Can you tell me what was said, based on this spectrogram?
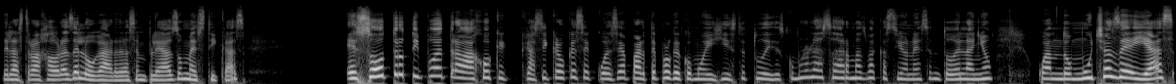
de las trabajadoras del hogar, de las empleadas domésticas, es otro tipo de trabajo que casi creo que se cuece aparte porque como dijiste tú dices, ¿cómo no le vas a dar más vacaciones en todo el año cuando muchas de ellas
